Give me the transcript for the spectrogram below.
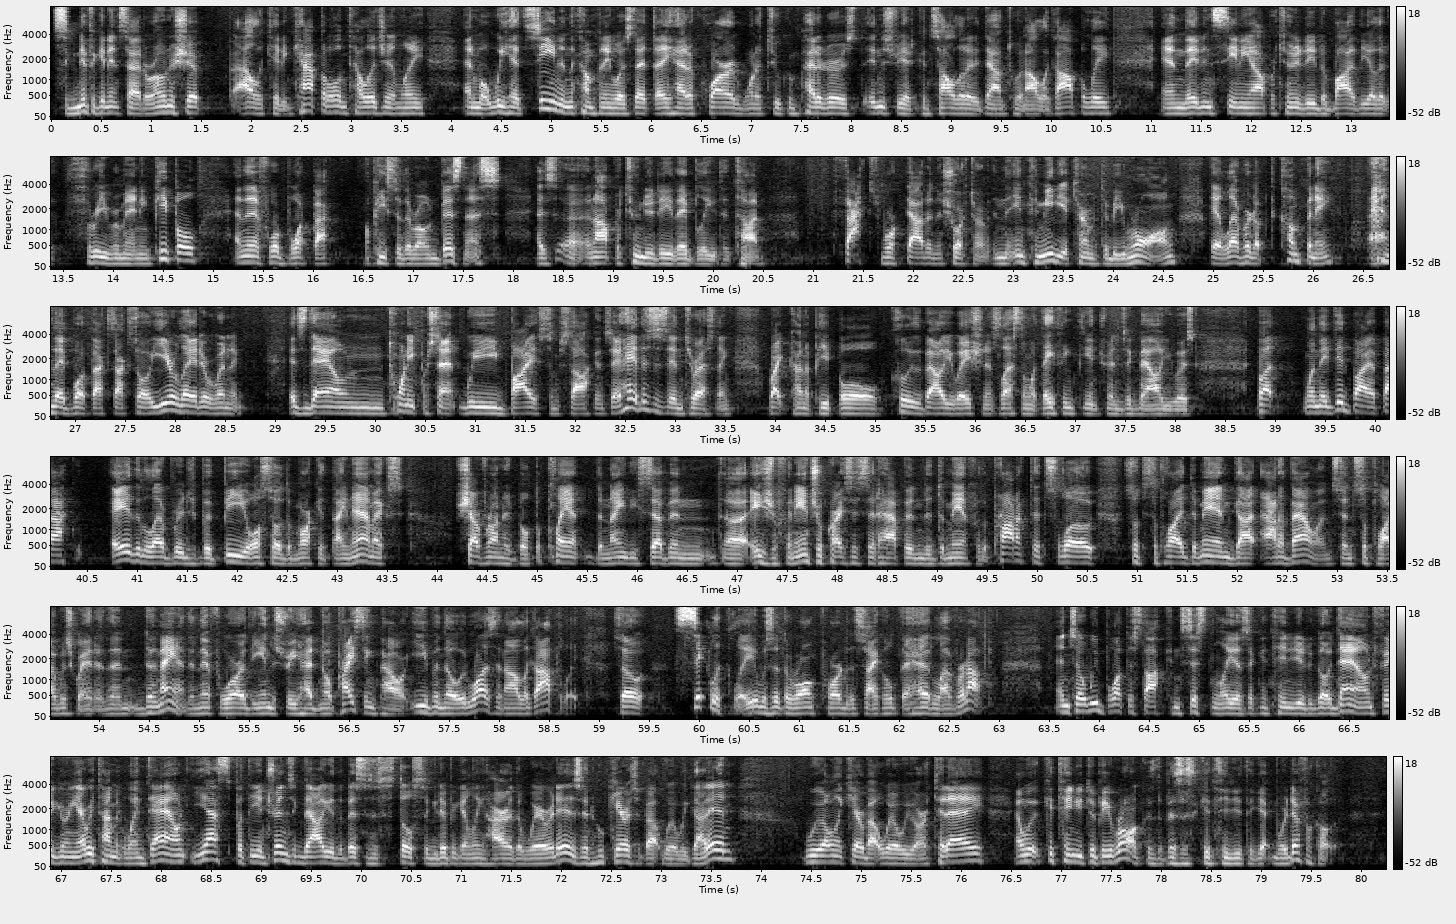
significant insider ownership, allocating capital intelligently. And what we had seen in the company was that they had acquired one or two competitors. The industry had consolidated down to an oligopoly and they didn't see any opportunity to buy the other three remaining people, and therefore bought back a piece of their own business as uh, an opportunity they believed at the time. Facts worked out in the short term. In the intermediate term, to be wrong, they levered up the company and they bought back stock. So a year later, when it, it's down 20%, we buy some stock and say, hey, this is interesting. Right kind of people. Clearly, the valuation is less than what they think the intrinsic value is. But when they did buy it back, a, the leverage, but B, also the market dynamics. Chevron had built a plant. The 97 uh, Asia financial crisis had happened. The demand for the product had slowed. So supply demand got out of balance and supply was greater than demand. And therefore, the industry had no pricing power, even though it was an oligopoly. So cyclically, it was at the wrong part of the cycle to head levered up. And so we bought the stock consistently as it continued to go down, figuring every time it went down, yes, but the intrinsic value of the business is still significantly higher than where it is. And who cares about where we got in? We only care about where we are today. And we continue to be wrong because the business continued to get more difficult.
